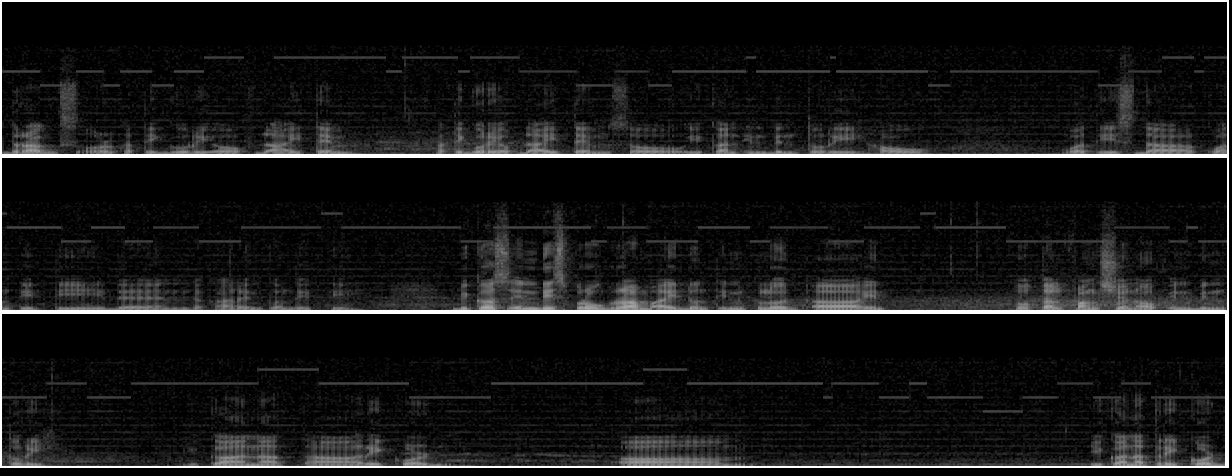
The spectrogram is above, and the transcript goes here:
drugs or category of the item category of the item. So you can inventory how what is the quantity then the current quantity. Because in this program I don't include uh, in total function of inventory. You cannot uh, record um, you cannot record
